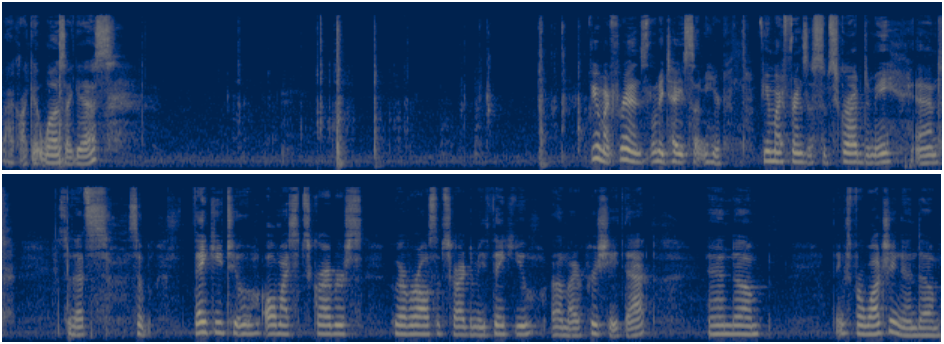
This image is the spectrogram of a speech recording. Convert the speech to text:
back like it was, I guess. Few of my friends, let me tell you something here. A few of my friends have subscribed to me, and so that's, so thank you to all my subscribers, whoever all subscribed to me, thank you. Um, I appreciate that. And um, thanks for watching, and um,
